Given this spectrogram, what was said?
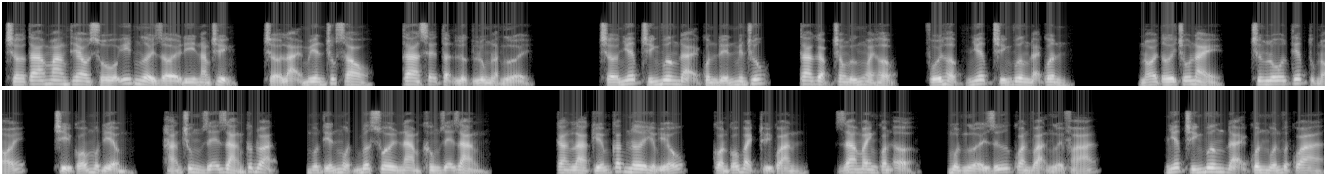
Chờ ta mang theo số ít người rời đi nam trịnh, trở lại miên trúc sau, ta sẽ tận lực lung lạc người. Chờ nhiếp chính vương đại quân đến miên trúc, ta gặp trong ứng ngoài hợp, phối hợp nhiếp chính vương đại quân. Nói tới chỗ này, trương lô tiếp tục nói, chỉ có một điểm, hán trung dễ dàng cướp đoạn muốn tiến một bước xuôi nam không dễ dàng. Càng là kiếm các nơi hiểm yếu, còn có bạch thủy quan, gia manh quan ở, một người giữ quan vạn người phá. Nhất chính vương đại quân muốn vượt qua,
